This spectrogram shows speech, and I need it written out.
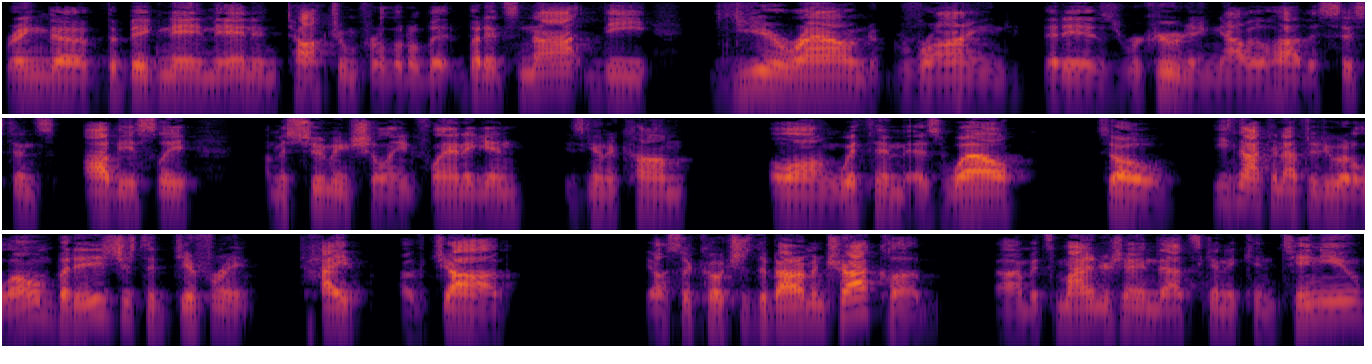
bring the the big name in and talk to him for a little bit, but it's not the year round grind that is recruiting. Now he'll have assistants, obviously. I'm assuming Shalane Flanagan is going to come along with him as well. So he's not going to have to do it alone, but it is just a different type of job. He also coaches the Bowerman Track Club. Um, it's my understanding that's going to continue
